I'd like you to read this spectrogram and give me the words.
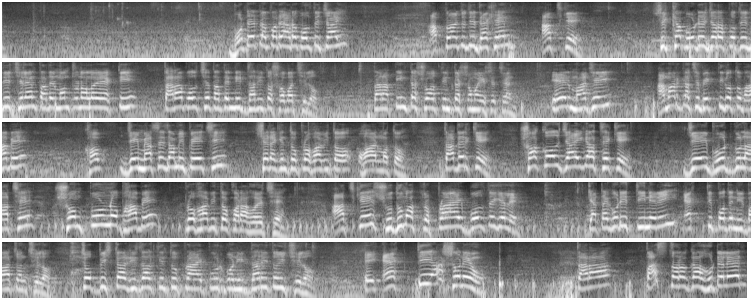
ভোটের ব্যাপারে আরও বলতে চাই, আপনারা যদি দেখেন, আজকে শিক্ষা বোর্ডের যারা প্রতিনিধি ছিলেন, তাদের মন্ত্রণালয়ে একটি তারা বলছে তাদের নির্ধারিত সভা ছিল। তারা তিনটা সোয়া তিনটার সময় এসেছেন। এর মাঝেই আমার কাছে ব্যক্তিগতভাবে খব- যেই মেসেজ আমি পেয়েছি, সেটা কিন্তু প্রভাবিত হওয়ার মতো। তাদেরকে সকল জায়গা থেকে যেই ভোটগুলো আছে, সম্পূর্ণভাবে প্রভাবিত করা হয়েছে। আজকে শুধুমাত্র প্রায় বলতে গেলে ক্যাটাগরি তিনেরই একটি পদে নির্বাচন ছিল। চব্বিশটা রেজাল্ট কিন্তু প্রায় পূর্ব নির্ধারিতই ছিল। এই একটি আসনেও তারা পাঁচ তারকা হোটেলের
